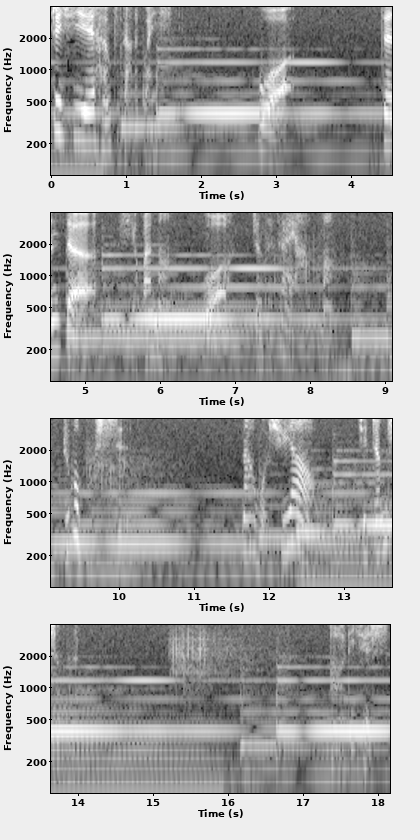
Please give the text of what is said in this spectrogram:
这些很复杂的关系，我真的喜欢吗？我真的在行吗？如果不是。那我需要去争什么呢？啊，的确是。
